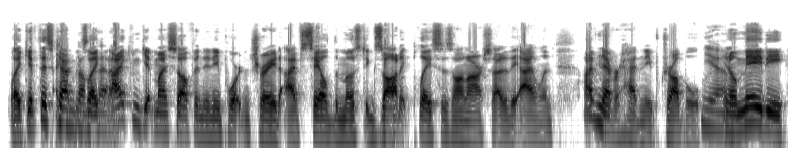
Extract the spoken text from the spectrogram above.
Like if this I captain's like, I can get myself into any port and trade. I've sailed the most exotic places on our side of the island. I've never had any trouble. Yeah. You know, maybe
